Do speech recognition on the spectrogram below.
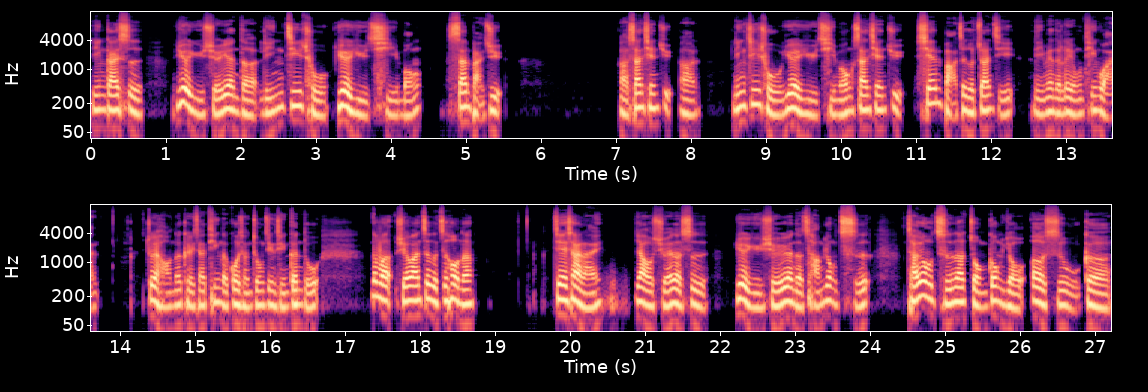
应该是粤语学院的零基础粤语启蒙三百句，啊三千句啊，零基础粤语启蒙三千句，先把这个专辑。里面的内容听完，最好呢可以在听的过程中进行跟读。那么学完这个之后呢，接下来要学的是粤语学院的常用词。常用词呢总共有二十五个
